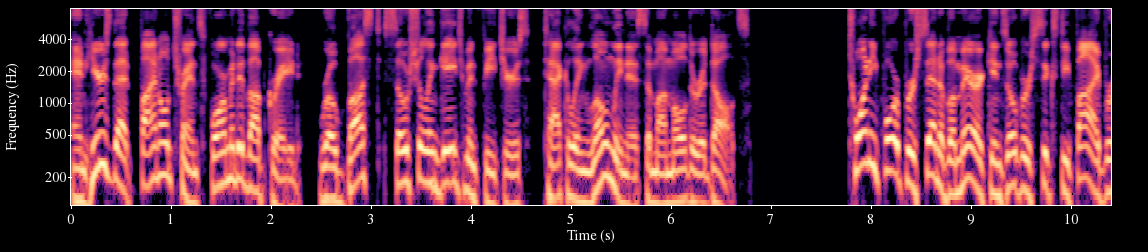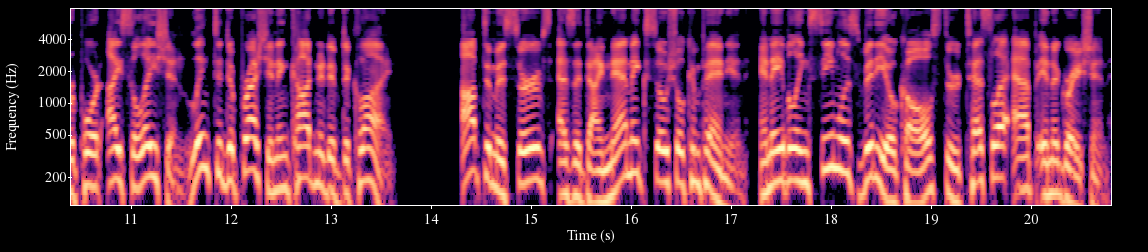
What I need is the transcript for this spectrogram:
And here's that final transformative upgrade robust social engagement features tackling loneliness among older adults. 24% of Americans over 65 report isolation linked to depression and cognitive decline. Optimus serves as a dynamic social companion, enabling seamless video calls through Tesla app integration.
